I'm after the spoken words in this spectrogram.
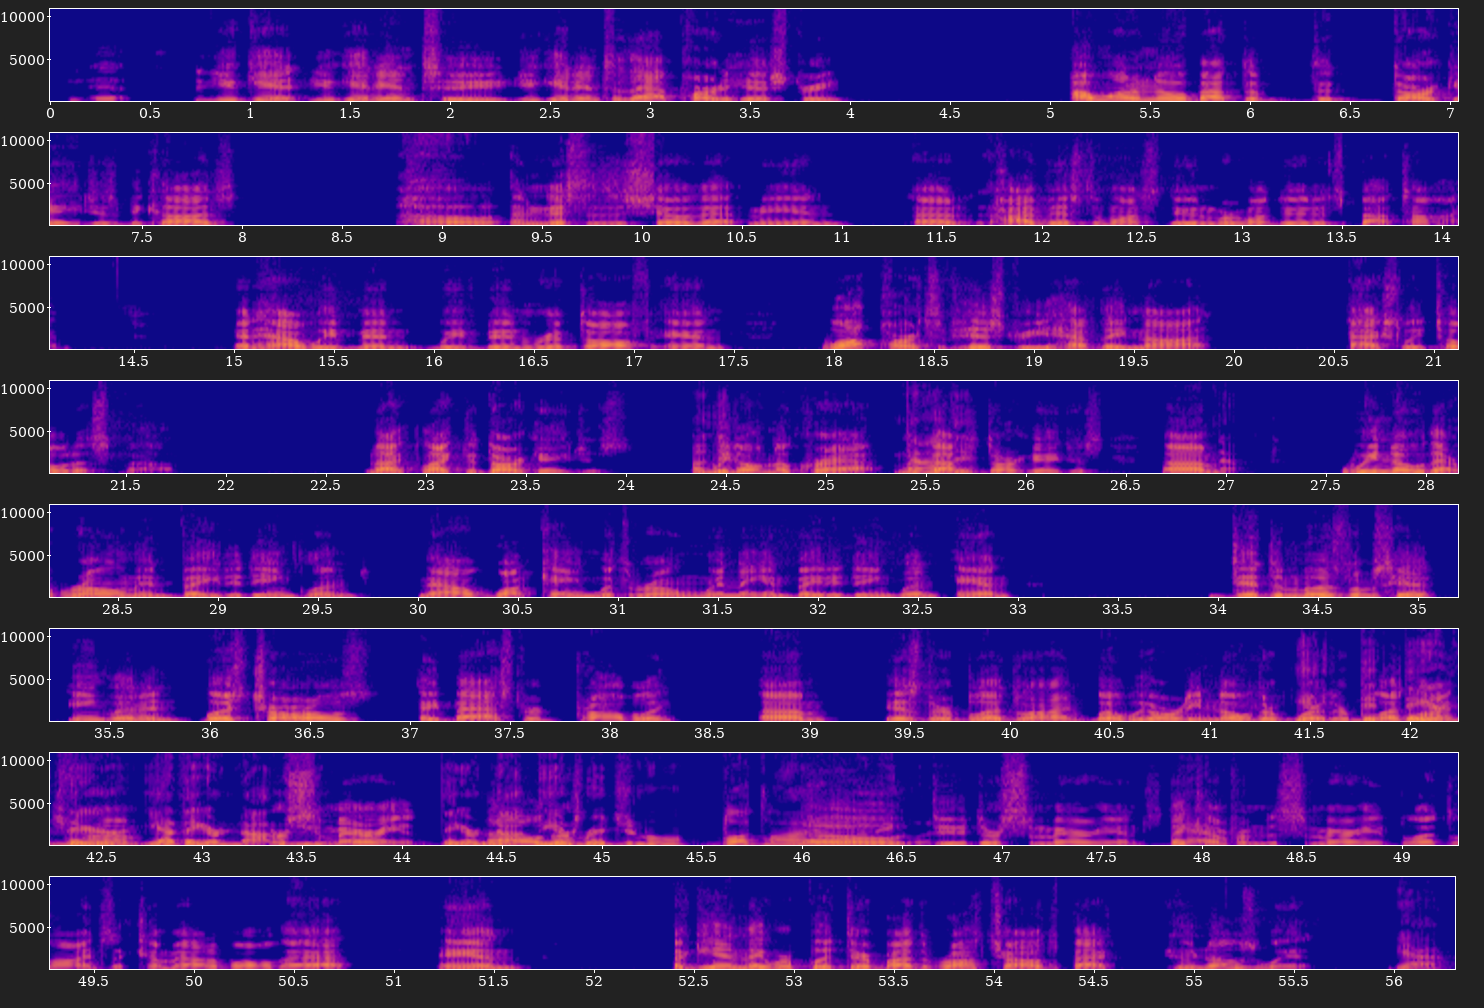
you get you get into you get into that part of history. I want to know about the the Dark Ages because oh, and this is a show that me and uh, High Vista wants to do, and we're going to do it. It's about time, and how we've been we've been ripped off, and what parts of history have they not actually told us about? Like like the Dark Ages Oh, we they- don't know crap No, about they- the Dark Ages. Um, No. We know that Rome invaded England. Now, what came with Rome when they invaded England? And did the Muslims hit England? And was Charles a bastard? Probably. Um, is their bloodline? Well, we already know their, where their they, bloodline's they're from. yeah, they are not They're the, Sumerian. they are No, not the original bloodline of no, dude, they're Sumerians. They Yeah. come from the Sumerian bloodlines that come out of all that. And again, they were put there by the Rothschilds back who knows when. Yeah,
